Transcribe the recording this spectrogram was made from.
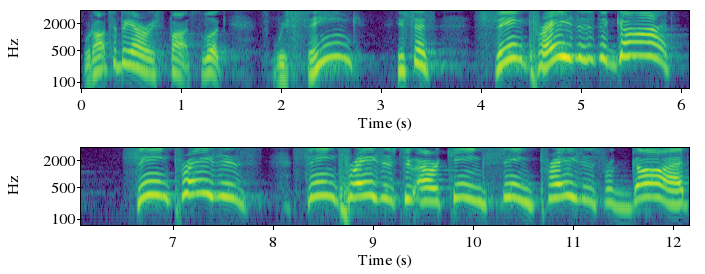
What ought to be our response? Look, we sing. He says, sing praises to God. Sing praises. Sing praises to our King. Sing praises for God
